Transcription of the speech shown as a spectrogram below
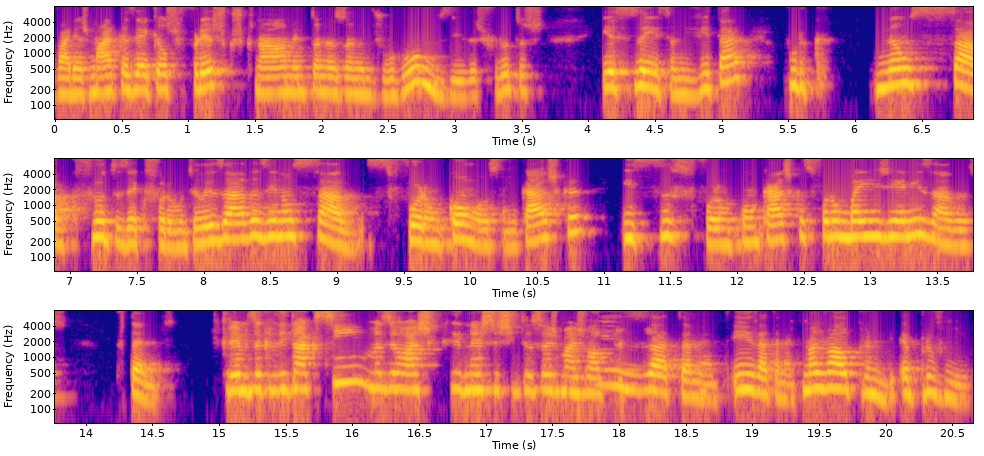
várias marcas, é aqueles frescos que normalmente estão na zona dos legumes e das frutas. Esses aí são de evitar, porque não se sabe que frutas é que foram utilizadas e não se sabe se foram com ou sem casca e se foram com casca, se foram bem higienizadas. Portanto, queremos acreditar que sim, mas eu acho que nestas situações mais vale prevenir. Exatamente, exatamente, mais vale prevenir.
